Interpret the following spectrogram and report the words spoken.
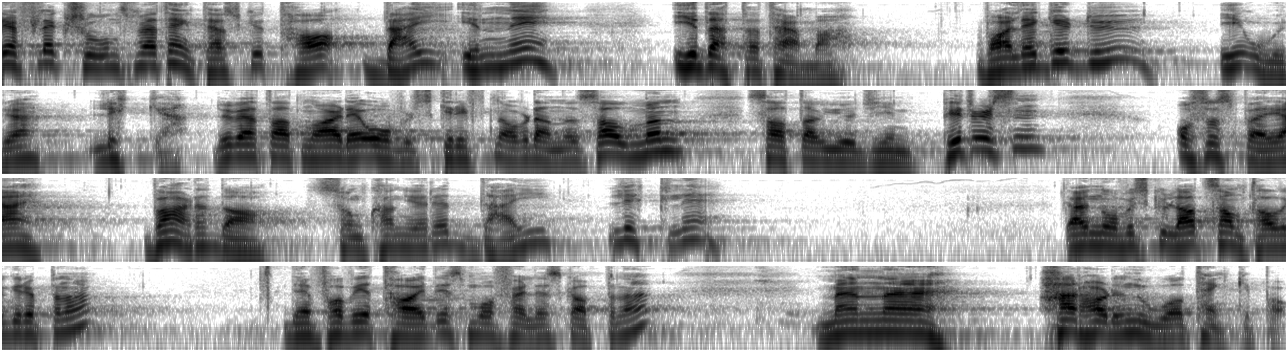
refleksjonen som jeg tenkte jeg skulle ta deg inn i i dette temaet. Hva legger du i ordet lykke? Du vet at Nå er det overskriften over denne salmen, satt av Eugene Peterson. Og så spør jeg hva er det da som kan gjøre deg lykkelig? Det er jo nå vi skulle hatt samtalegruppene. Det får vi ta i de små fellesskapene. Men eh, her har du noe å tenke på.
